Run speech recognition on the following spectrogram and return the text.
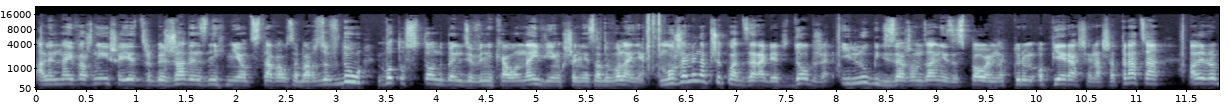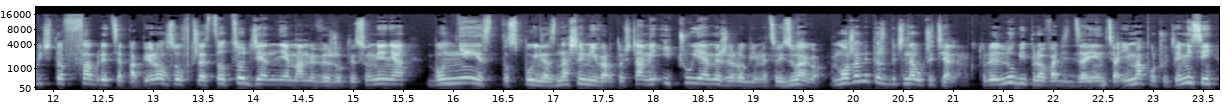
ale najważniejsze jest, żeby żaden z nich nie odstawał za bardzo w dół, bo to stąd będzie wynikało największe niezadowolenie. Możemy na przykład zarabiać dobrze i lubić zarządzanie zespołem, na którym opiera się nasza praca, ale robić to w fabryce papierosów, przez co codziennie mamy wyrzuty sumienia, bo nie jest to spójne z naszymi wartościami i czujemy, że robimy coś złego. Możemy też być nauczycielem, który lubi prowadzić zajęcia i ma poczucie misji,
